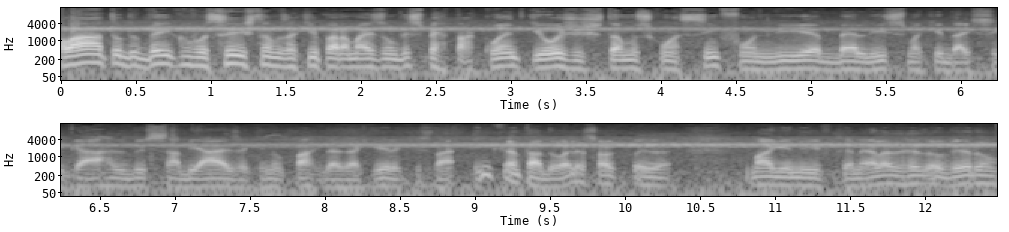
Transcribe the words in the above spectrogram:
Olá, tudo bem com você? Estamos aqui para mais um Despertar Quântico e hoje estamos com a sinfonia belíssima aqui das cigarras, dos sabiás aqui no Parque da Jaqueira, que está encantador. Olha só que coisa magnífica, né? Elas resolveram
